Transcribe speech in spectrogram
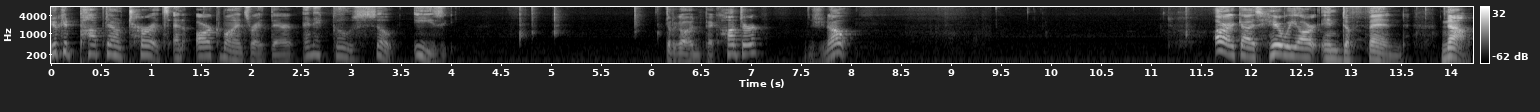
you could pop down turrets and arc mines right there, and it goes so easy. Gonna go ahead and pick Hunter, as you know. Alright guys, here we are in Defend. Now,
